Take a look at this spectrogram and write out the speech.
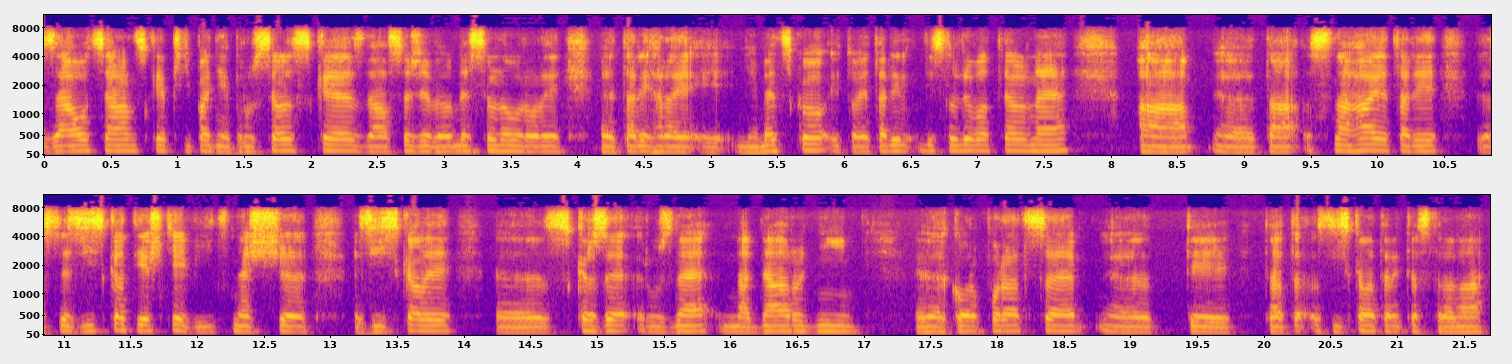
záoceánské, případně bruselské. Zdá se, že velmi silnou roli eh, tady hraje i Německo, i to je tady vysledovatelné a ta snaha je tady vlastně získat ještě víc, než získali skrze různé nadnárodní korporace ty, ta, ta, získala tady ta strana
